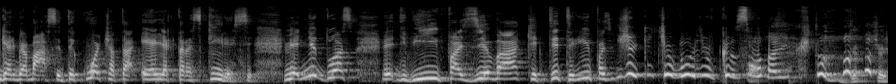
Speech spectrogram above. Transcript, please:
gerbiamasi, tai kuo čia ta elektra skiriasi? Vieni duos dvifazį, va, kiti trifazį. Žiūrėkit, čia voriukas vaikšto. Čia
